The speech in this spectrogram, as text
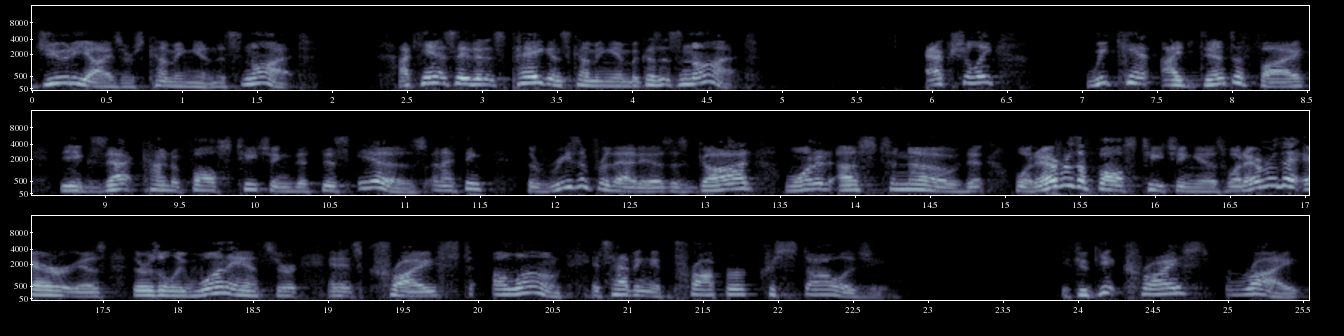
Judaizers coming in. It's not. I can't say that it's pagans coming in because it's not. Actually, we can't identify the exact kind of false teaching that this is. And I think the reason for that is, is God wanted us to know that whatever the false teaching is, whatever the error is, there is only one answer, and it's Christ alone. It's having a proper Christology. If you get Christ right,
